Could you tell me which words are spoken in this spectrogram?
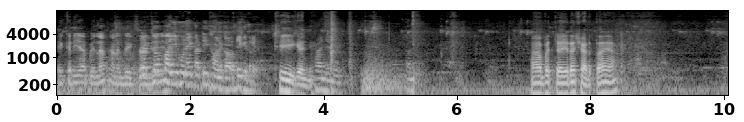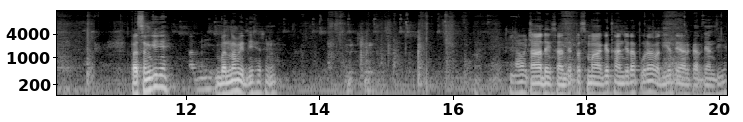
ਇੱਕ ਰਿਆ ਪਹਿਲਾਂ ਖਾਣੇ ਦੇਖ ਸਕਦੇ ਦੇਖੋ ਜੀ। ਭਾਜੀ ਹੁਣੇ ਕੱਟੀ ਥਾਣ ਕੱਢ ਦੇ ਕਿਧਰੇ। ਠੀਕ ਹੈ ਜੀ। ਹਾਂਜੀ ਆ ਬੱਚਾ ਜਿਹੜਾ ਛੱਡਤਾ ਆ। ਪਸੰਦ ਕੀ ਜੀ? ਬੰਨਾ ਵਿਧੀ ਫਿਰ ਇਹਨੂੰ। ਲਓ ਜੀ। ਆ ਦੇਖ ਸਕਦੇ ਪਸਮਾ ਕੇ ਥਾਂ ਜਿਹੜਾ ਪੂਰਾ ਵਧੀਆ ਤਿਆਰ ਕਰ ਜਾਂਦੀ ਹੈ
